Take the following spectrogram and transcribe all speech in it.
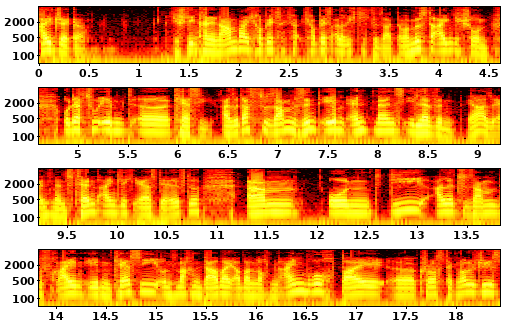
Hijacker. Hier stehen keine Namen bei, ich habe jetzt, ich hab jetzt alle richtig gesagt, aber müsste eigentlich schon. Und dazu eben äh, Cassie. Also das zusammen sind eben Ant-Man's 11. Ja, also Ant-Man's 10 eigentlich, er ist der 11. Ähm, und die alle zusammen befreien eben Cassie und machen dabei aber noch einen Einbruch bei äh, Cross Technologies,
